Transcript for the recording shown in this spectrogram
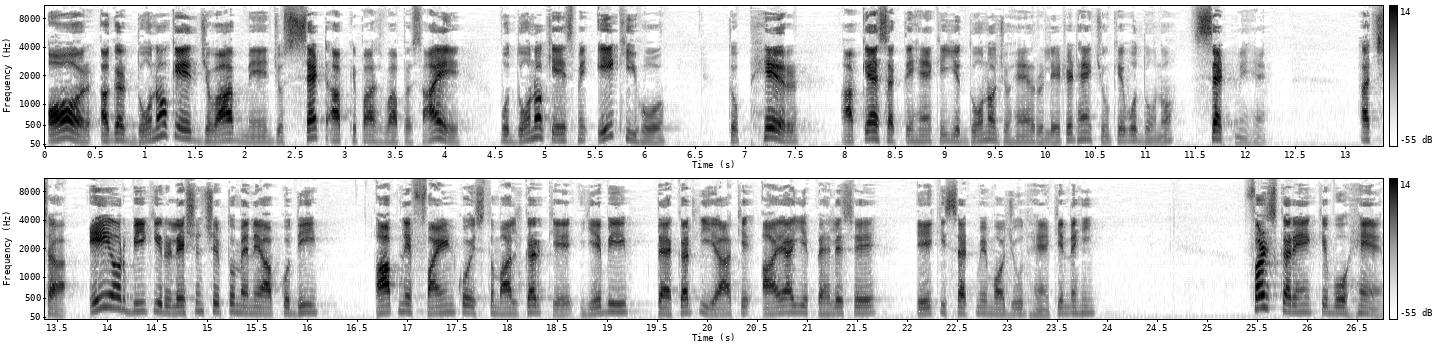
اور اگر دونوں کے جواب میں جو سیٹ آپ کے پاس واپس آئے، وہ دونوں کیس میں ایک ہی ہو، تو پھر آپ کہہ سکتے ہیں کہ یہ دونوں جو ہیں ریلیٹڈ ہیں کیونکہ وہ دونوں سیٹ میں ہیں۔ اچھا اے اور بی کی ریلیشن شپ تو میں نے آپ کو دی۔ آپ نے فائنڈ کو استعمال کر کے یہ بھی طے کر لیا کہ آیا یہ پہلے سے ایک ہی سیٹ میں موجود ہیں کہ نہیں۔ فرض کریں کہ وہ ہیں،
